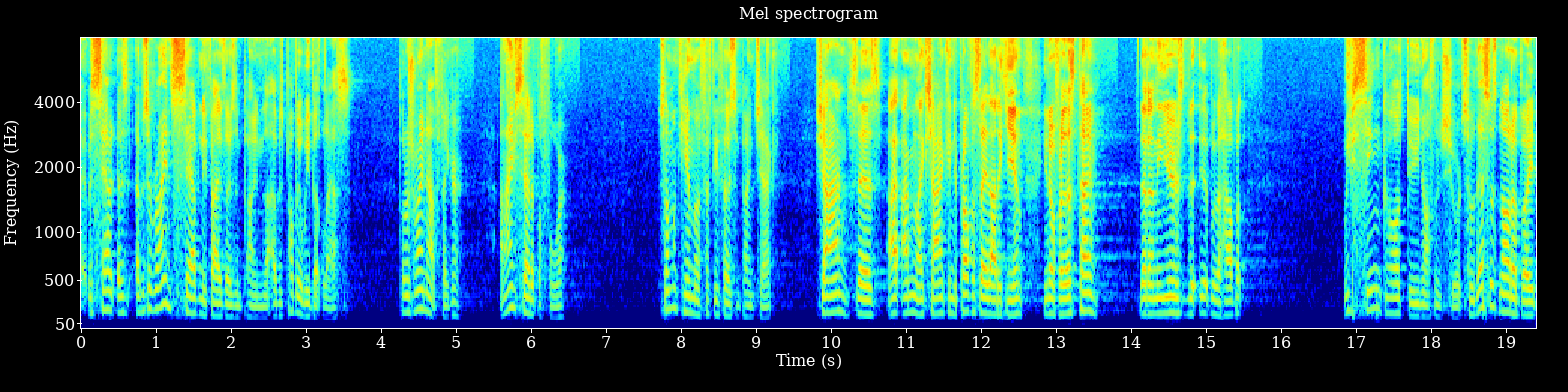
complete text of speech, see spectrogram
it was, it was, it was around £75,000. It was probably a wee bit less. But it was around that figure. And I've said it before. Someone came with a £50,000 check. Sharon says, I, am like, Sharon, can you prophesy that again, you know, for this time? That in the years that it would happen. We've seen God do nothing short. So this is not about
